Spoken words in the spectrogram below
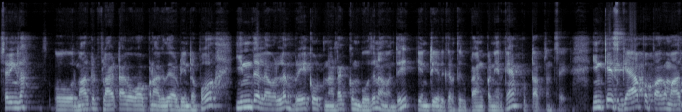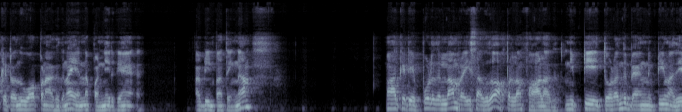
சரிங்களா? ஒரு மார்க்கெட் ஃப்ளாட்டாக ஓப்பன் ஆகுது அப்படின்றப்போ இந்த லெவலில் பிரேக் அவுட் நடக்கும்போது நான் வந்து என்ட்ரி எடுக்கிறதுக்கு பிளான் பண்ணியிருக்கேன். Put option side in case gap அப்பாக மார்க்கெட் வந்து ஓப்பன் ஆகுதுன்னா என்ன பண்ணியிருக்கேன் அப்படின்னு பார்த்தீங்கன்னா மார்க்கெட் எப்பொழுதெல்லாம் ரைஸ் ஆகுதோ அப்போல்லாம் ஃபால் ஆகுது. நிஃப்டியை தொடர்ந்து பேங்க் நிஃப்டியும் அதே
